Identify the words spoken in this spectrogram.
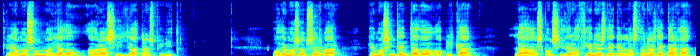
creamos un mallado, ahora sí, ya transfinito. Podemos observar que hemos intentado aplicar las consideraciones de que en las zonas de carga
